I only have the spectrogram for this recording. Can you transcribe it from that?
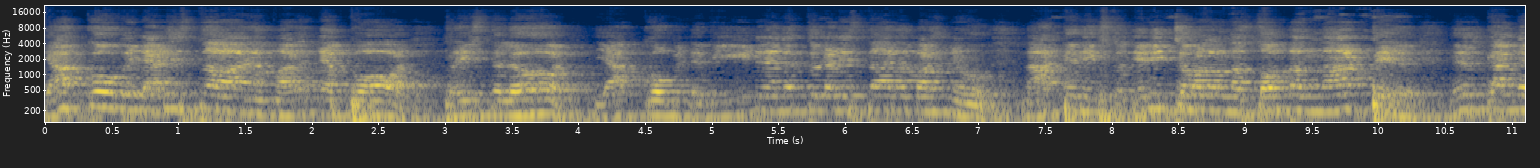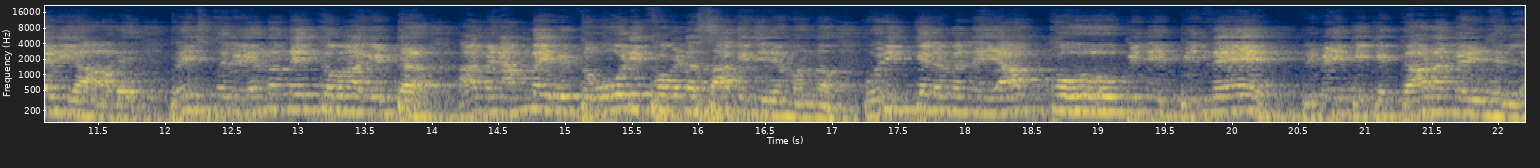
യാക്കോബിന്റെ അടിസ്ഥാനം അറിഞ്ഞപ്പോൾ. യാക്കോബിന്റെ വീടിനകത്തുള്ള അടിസ്ഥാനം പറഞ്ഞു നാട്ടിൽ ജനിച്ചു വളർന്ന സ്വന്തം നാട്ടിൽ നിൽക്കാൻ കഴിയാതെ. എന്നേക്കുമായിട്ട് അവൻ അമ്മയെ വിട്ട് ഓടിപ്പോകേണ്ട സാഹചര്യം വന്നു ഒരിക്കലും എന്നെ യാക്കോബിനെ പിന്നെ റിബേക്കയ്ക്ക് കാണാൻ കഴിഞ്ഞില്ല.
